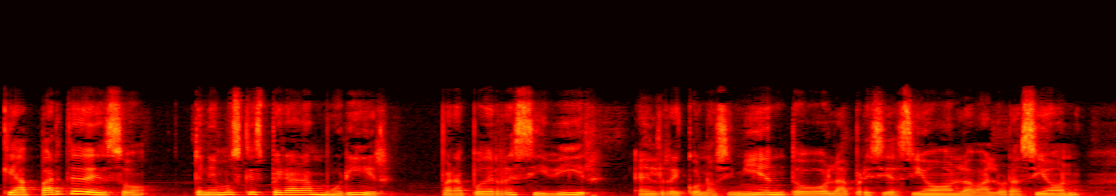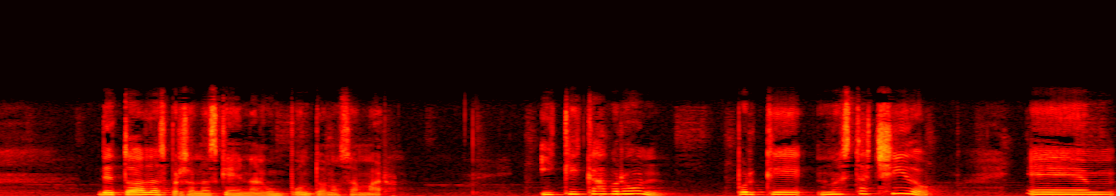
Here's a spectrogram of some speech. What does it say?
Que aparte de eso, tenemos que esperar a morir para poder recibir el reconocimiento, la apreciación, la valoración de todas las personas que en algún punto nos amaron. Y qué cabrón, porque no está chido. Em,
